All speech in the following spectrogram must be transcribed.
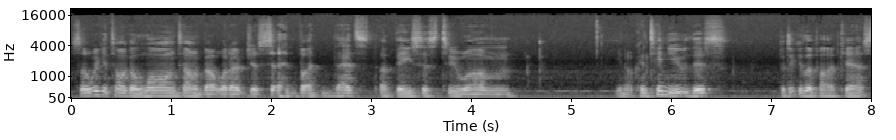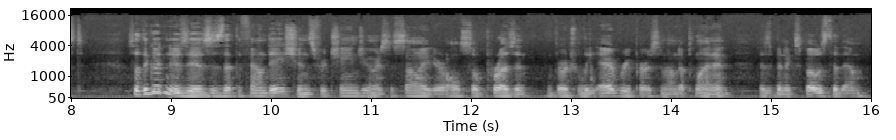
So we could talk a long time about what I've just said, but that's a basis to, um, you know, continue this particular podcast. So the good news is, is that the foundations for changing our society are also present, and virtually every person on the planet has been exposed to them.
